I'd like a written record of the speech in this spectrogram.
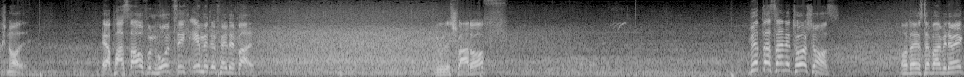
Knoll. Er passt auf und holt sich im Mittelfeld den Ball. Julius Schwadorf. Wird das eine Torchance? Oder ist der Ball wieder weg?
